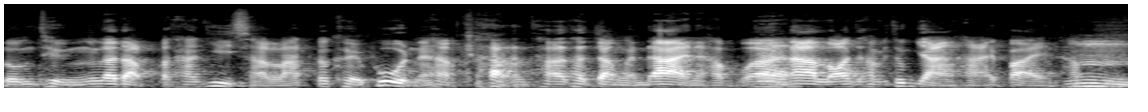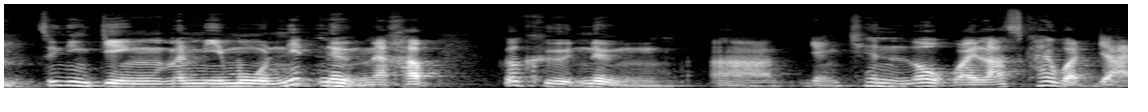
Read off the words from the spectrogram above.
รวมถึงระดับประธานที่สหรัฐก็เคยพูดนะครับครับถ้าถ้าจำกันได้นะครับว่าอ่าหน้าร้อนจะทำให้ทุกอย่างหายไปนะครับอืมซึ่งจริง ๆ มันมีมูลนิดหนึ่งนะครับ ก็คือหนึ่งอาอย่างเช่นโรคไวรัสไข้หวัดใหญ่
